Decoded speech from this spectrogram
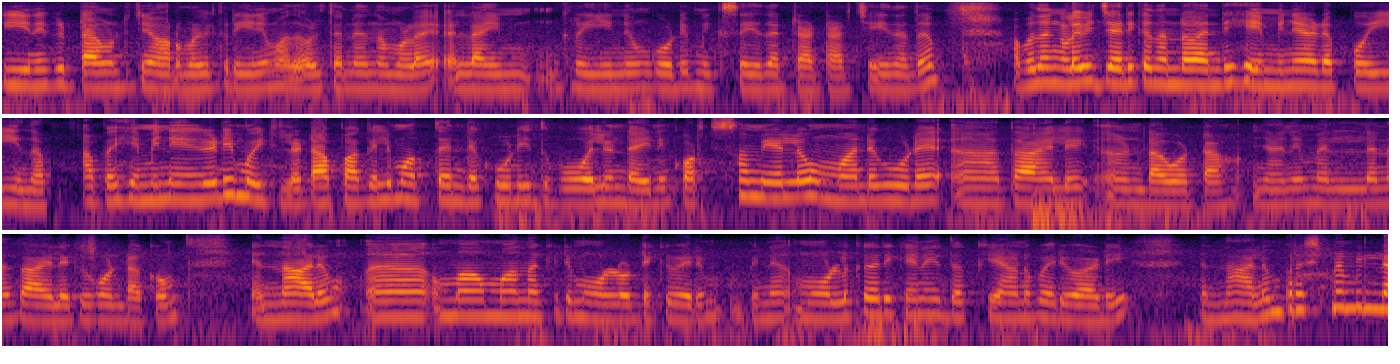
ഗ്രീന് കിട്ടാൻ വേണ്ടി നോർമൽ ഗ്രീനും അതുപോലെ അതുപോലെ തന്നെ നമ്മൾ ലൈം ഗ്രീനും കൂടി മിക്സ് ചെയ്തിട്ടാണ് ചെയ്യുന്നത്. അപ്പോൾ നിങ്ങൾ വിചാരിക്കുന്നുണ്ടോ എന്റെ ഹെമിന എവിടെ പോയി എന്ന്? അപ്പോൾ ഹെമിന എവിടെയും പോയിട്ടില്ല കേട്ടോ പകൽ മൊത്തം എന്റെ കൂടെ ഇതുപോലെ ഉണ്ടായിന് കുറച്ച് സമയമല്ലോ ഉമ്മാന്റെ കൂടെ തായൽ ഉണ്ടാവും കേട്ടോ ഞാൻ മെല്ലനെ തായലേക്ക് കൊണ്ടാക്കും. എന്നാലും ഉമ്മ ഉമ്മ എന്നാക്കിയിട്ട് മുകളിലോട്ടേക്ക് വരും. പിന്നെ മുകളിൽ കയറിക്കാൻ ഇതൊക്കെയാണ് പരിപാടി. എന്നാലും പ്രശ്നമില്ല.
